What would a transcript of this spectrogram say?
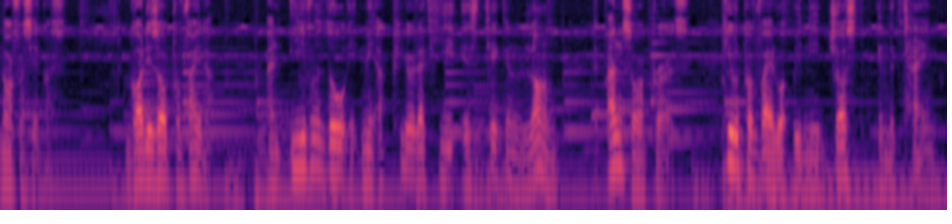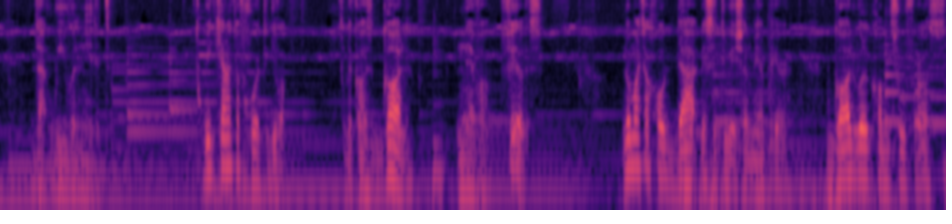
nor forsake us. God is our provider, and even though it may appear that He is taking long to answer our prayers, He will provide what we need just in the time that we will need it. We cannot afford to give up because God never fails. No matter how dark the situation may appear, God will come through for us.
